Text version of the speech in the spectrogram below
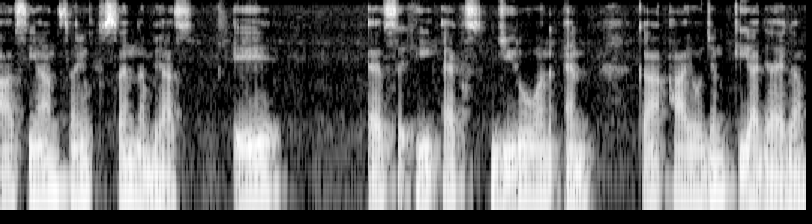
आसियान संयुक्त सैन्य अभ्यास A S E X zero one N का आयोजन किया जाएगा?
